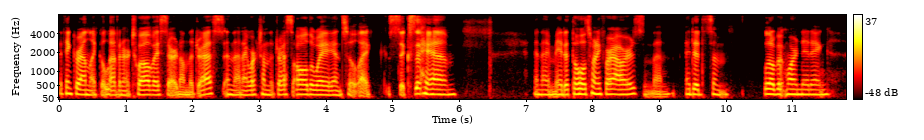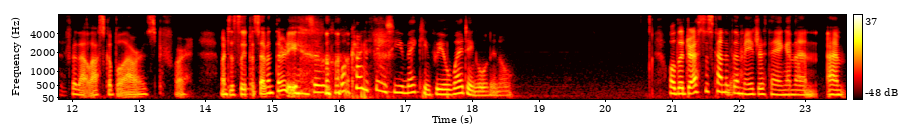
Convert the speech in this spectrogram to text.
i think around like 11 or 12 i started on the dress and then i worked on the dress all the way until like 6 a.m and I made it the whole 24 hours. And then I did some a little bit more knitting for that last couple hours before I went to sleep at 7:30. so, what kind of things are you making for your wedding, all in all? Well, the dress is kind of yeah. the major thing, and then um,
